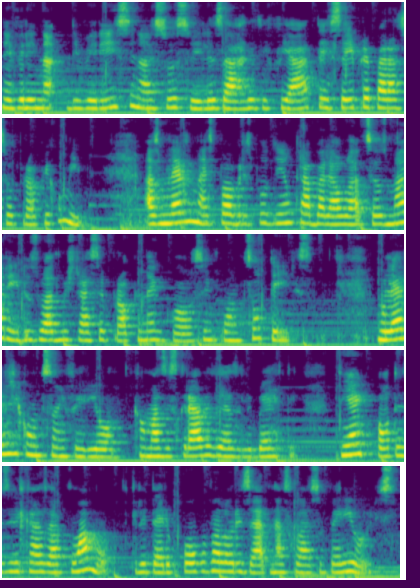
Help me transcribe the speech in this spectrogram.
deveria, deveria ensinar suas filhas a arte de fiar, tecer e preparar sua própria comida. As mulheres mais pobres podiam trabalhar ao lado de seus maridos ou administrar seu próprio negócio enquanto solteiras. Mulheres de condição inferior, como as escravas e as libertas, tinham a hipótese de casar com amor, critério pouco valorizado nas classes superiores,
